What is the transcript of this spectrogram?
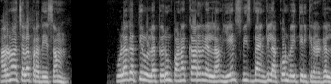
அருணாச்சல பிரதேசம். உலகத்தில் உள்ள பெரும் பணக்காரர்கள் எல்லாம் ஏன் சுவிஸ் பேங்கில் அக்கவுண்ட் வைத்திருக்கிறார்கள்?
